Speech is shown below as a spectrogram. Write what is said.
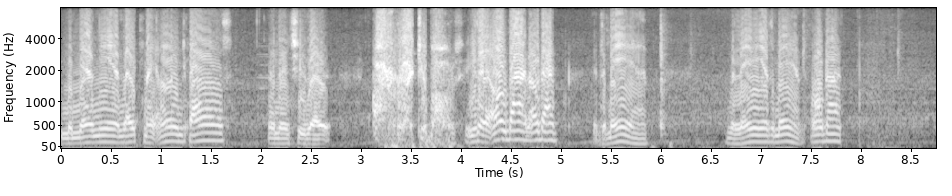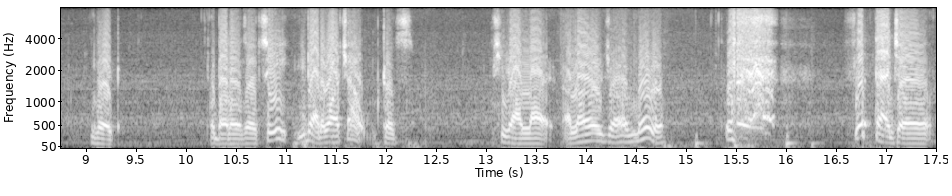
Melania like my orange balls. And then she's like, I don't like your balls. He's like, oh God, oh God. It's a man. Melania's a man. Oh God. Like, Obama's like, see, you gotta watch out because she got like a large uh, motor. Flip that joint.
